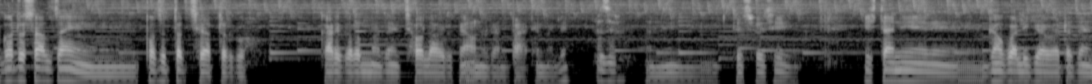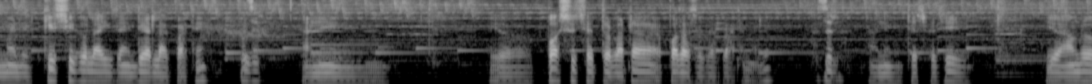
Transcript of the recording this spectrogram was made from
गत साल चाहिँ पचहत्तर छिहत्तरको कार्यक्रममा चाहिँ छ लाख रुपियाँ अनुदान पाएको थिएँ मैले। हजुर। अनि त्यसपछि स्थानीय गाउँपालिकाबाट चाहिँ मैले कृषिको लागि चाहिँ डेढ लाख पाएको थिएँ। हजुर। अनि यो पशु क्षेत्रबाट पचास हजार थिएँ मैले। हजुर। अनि त्यसपछि यो हाम्रो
